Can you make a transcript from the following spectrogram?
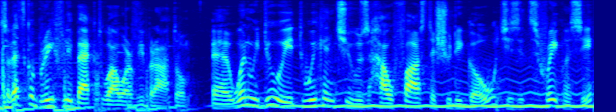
So let's go briefly back to our vibrato. Uh, when we do it, we can choose how fast should it go, which is its frequency,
